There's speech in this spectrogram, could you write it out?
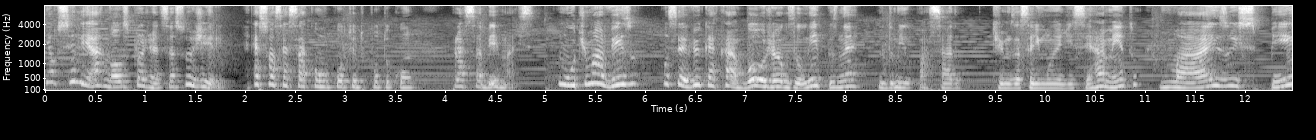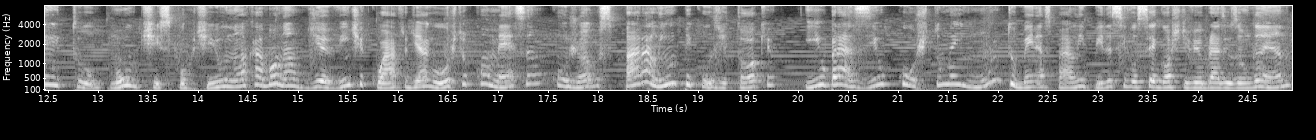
e auxiliar novos projetos a surgirem. É só acessar comoconteúdo.com para saber mais. Um último aviso, você viu que acabou os Jogos Olímpicos, né? No domingo passado tivemos a cerimônia de encerramento, mas o espírito multiesportivo não acabou não. Dia 24 de agosto começam os Jogos Paralímpicos de Tóquio e o Brasil costuma ir muito bem nas Paralimpíadas. Se você gosta de ver o Brasilzão ganhando,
